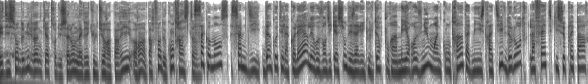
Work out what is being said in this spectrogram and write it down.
L'édition 2024 du Salon de l'agriculture à Paris aura un parfum de contraste. Ça commence samedi. D'un côté, la colère, les revendications des agriculteurs pour un meilleur revenu, moins de contraintes administratives. De l'autre, la fête qui se prépare,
